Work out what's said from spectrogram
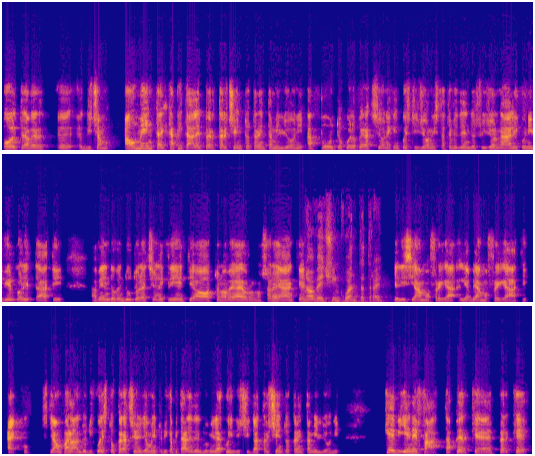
oltre ad aver, eh, diciamo, aumenta il capitale per 330 milioni, appunto quell'operazione che in questi giorni state vedendo sui giornali con i virgolettati, avendo venduto le azioni ai clienti a 8-9 euro, non so neanche. 9,53. Che li, siamo frega- li abbiamo fregati. Ecco, stiamo parlando di questa operazione di aumento di capitale del 2015 da 330 milioni che viene fatta perché? Perché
